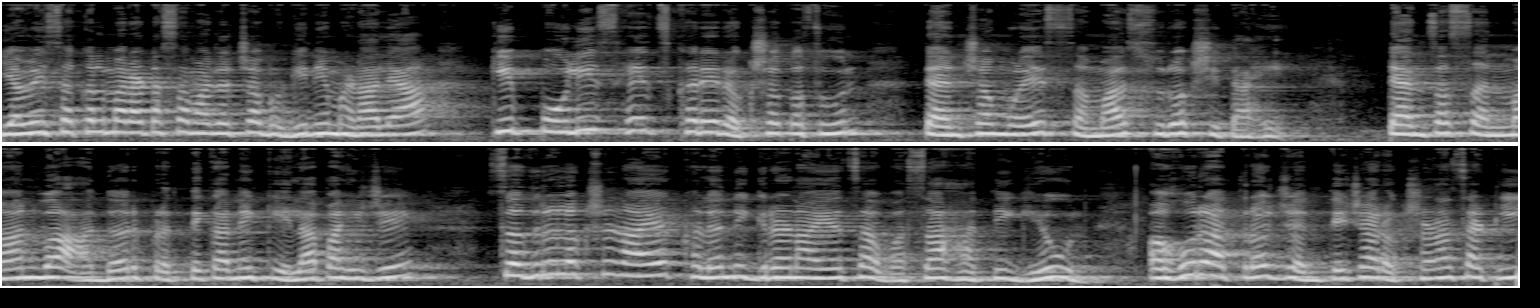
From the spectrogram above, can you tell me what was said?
यावेळी सकल मराठा समाजाच्या भगिनी म्हणाल्या की पोलीस हेच खरे रक्षक असून त्यांच्यामुळे समाज सुरक्षित आहे. त्यांचा सन्मान व आदर प्रत्येकाने केला पाहिजे. सद्रलक्षणायक खलनिग्रणायाचा वसा हाती घेऊन अहोरात्र जनतेच्या रक्षणासाठी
